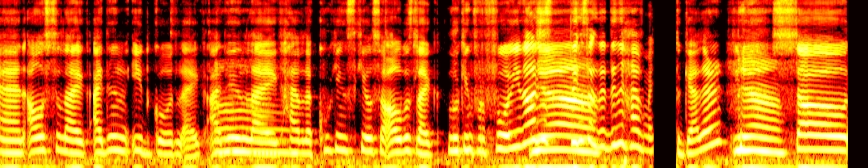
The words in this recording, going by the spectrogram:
and also like i didn't eat good like i didn't like Oh. have like cooking skills so i was like looking for food you know just Yeah. things like that didn't have my together. Yeah. So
